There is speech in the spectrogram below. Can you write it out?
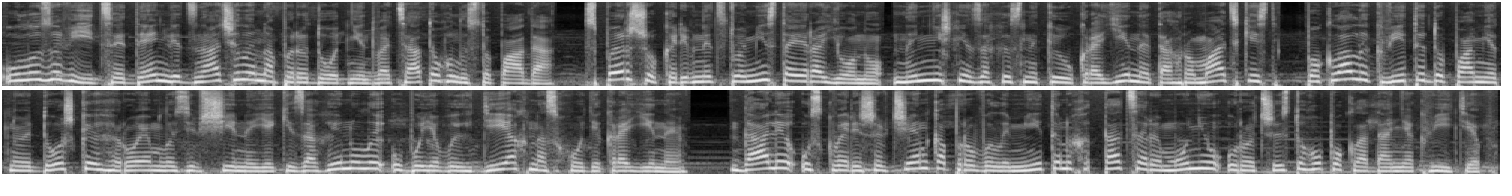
У Лозовій цей день відзначили напередодні 20 листопада. Спершу керівництво міста і району, нинішні захисники України та громадськість поклали квіти до пам'ятної дошки героям Лозівщини, які загинули у бойових діях на сході країни. Далі у сквері Шевченка провели мітинг та церемонію урочистого покладання квітів.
